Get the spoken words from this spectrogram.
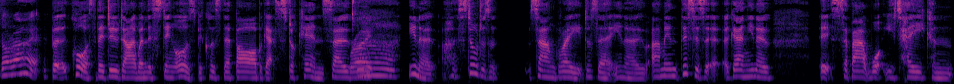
All right. But of course, they do die when they sting us because their barb gets stuck in. So, Right. you know, it still doesn't sound great, does it? You know, I mean, this is again, you know, it's about what you take and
